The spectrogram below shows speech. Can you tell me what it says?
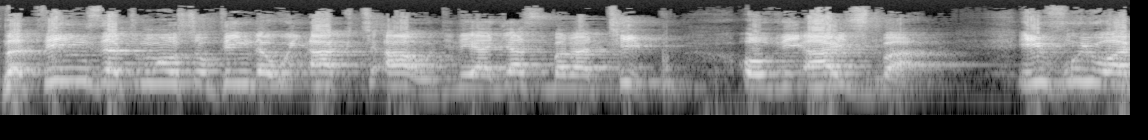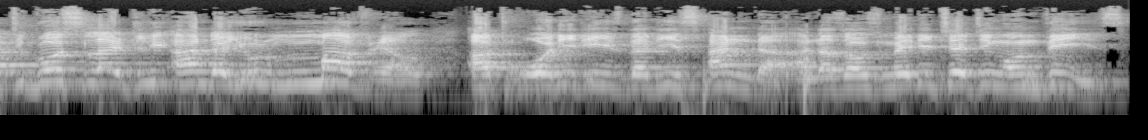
The things that most of things that we act out, they are just but a tip of the iceberg. If we were to go slightly under, you'll marvel at what it is that is under. And as I was meditating on this,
